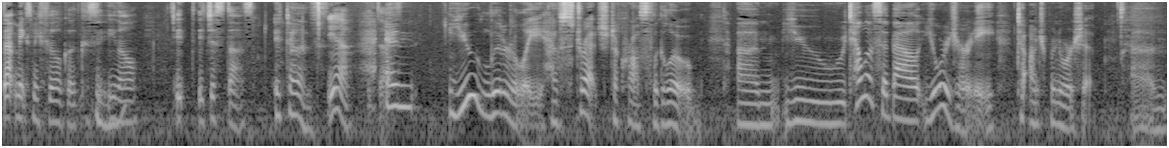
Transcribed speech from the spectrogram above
that makes me feel good because you mm-hmm. know, it it just does. It does. Yeah, it does. And you literally have stretched across the globe. Um, you tell us about your journey to entrepreneurship. Um,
